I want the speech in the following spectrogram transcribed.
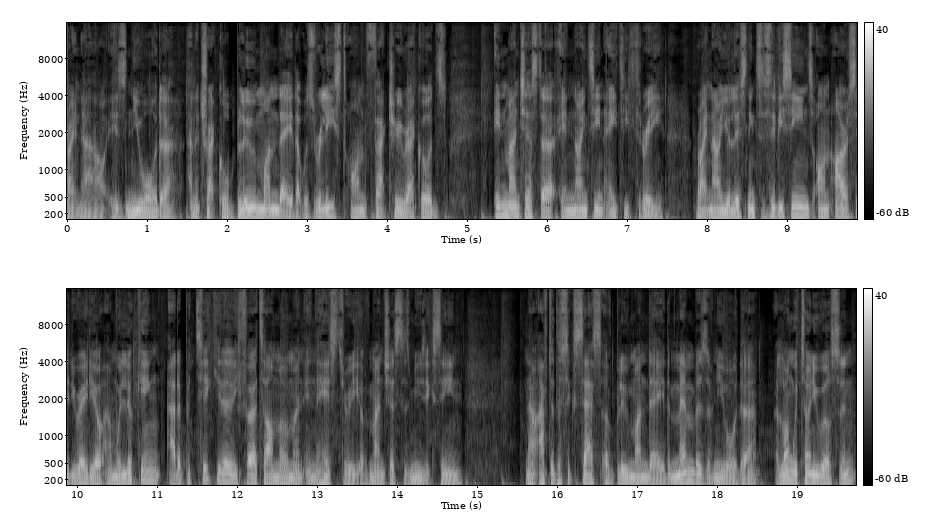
Right now is New Order and a track called Blue Monday that was released on Factory Records in Manchester in 1983. Right now, you're listening to City Scenes on RS City Radio, and we're looking at a particularly fertile moment in the history of Manchester's music scene. Now, after the success of Blue Monday, the members of New Order, along with Tony Wilson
